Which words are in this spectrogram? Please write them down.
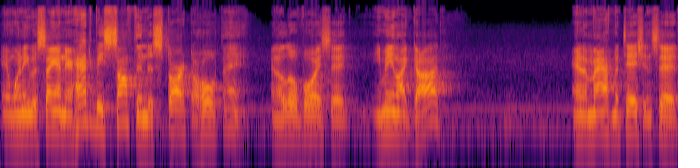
and when he was saying there had to be something to start the whole thing, and the little boy said, "You mean like God?" And a mathematician said,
